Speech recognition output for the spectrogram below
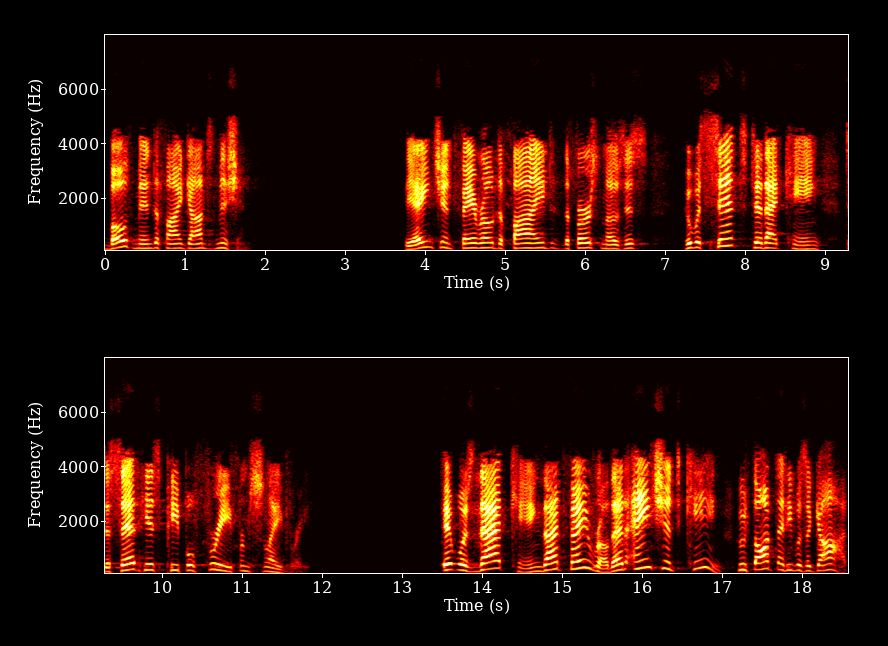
Both men defied God's mission. The ancient Pharaoh defied the first Moses, who was sent to that king to set his people free from slavery. It was that king, that Pharaoh, that ancient king, who thought that he was a god,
